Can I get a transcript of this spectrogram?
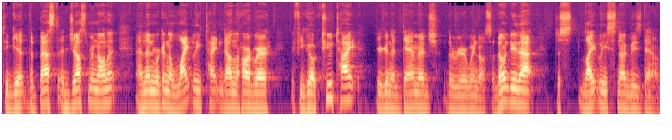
to get the best adjustment on it. And then we're gonna lightly tighten down the hardware. If you go too tight, you're gonna damage the rear window. So don't do that, just lightly snug these down.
